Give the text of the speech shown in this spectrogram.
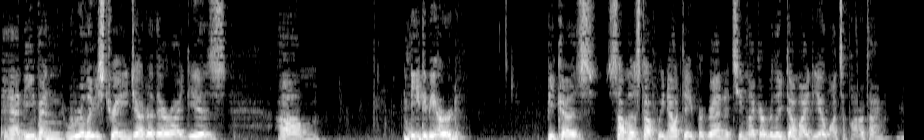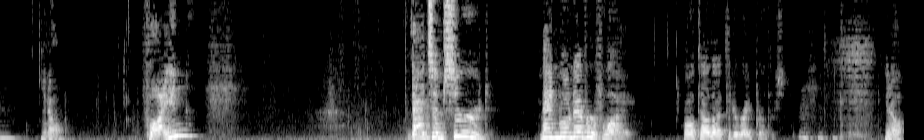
and even really strange out of their ideas um, need to be heard because some of the stuff we now take for granted seemed like a really dumb idea once upon a time. You know, flying? That's absurd. Men will never fly. Well, tell that to the Wright brothers. you know,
